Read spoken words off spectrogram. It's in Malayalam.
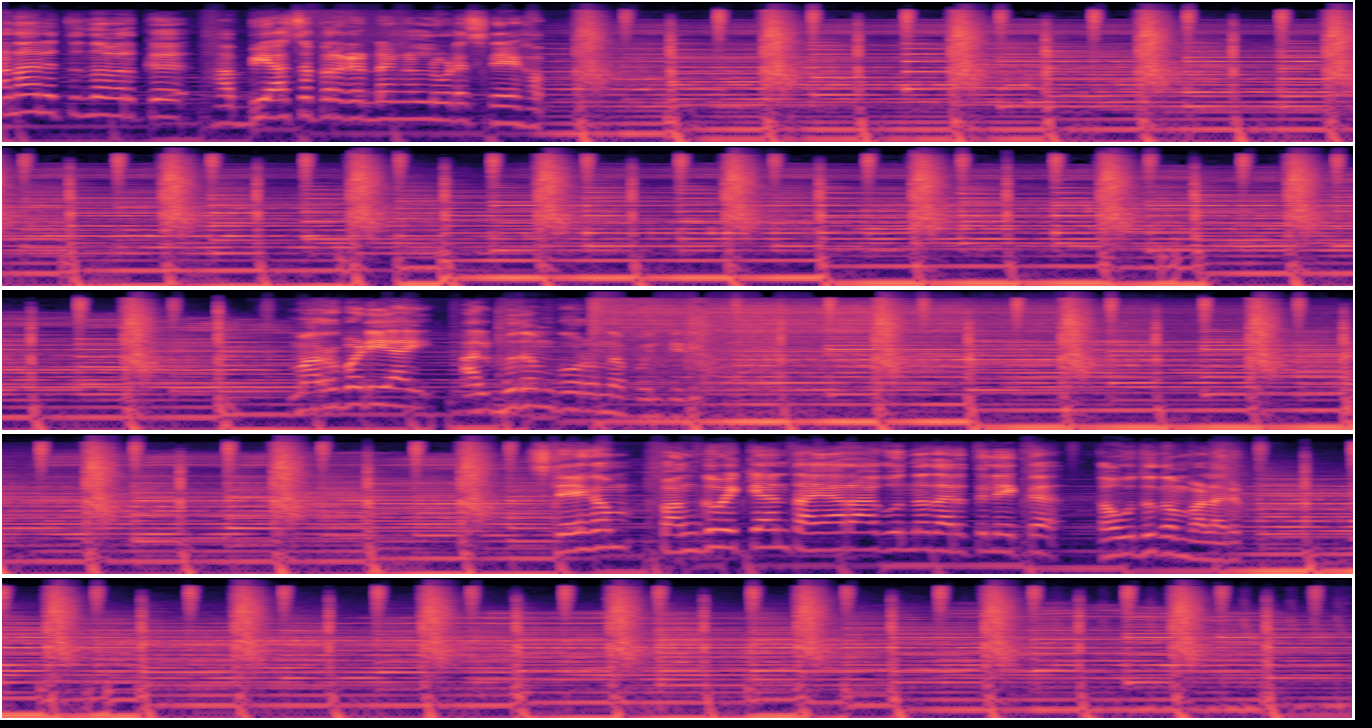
കാണാനെത്തുന്നവർക്ക് അഭ്യാസ പ്രകടനങ്ങളിലൂടെ സ്നേഹം. മറുപടിയായി അത്ഭുതം കൂറുന്ന പുഞ്ചിരി. സ്നേഹം പങ്കുവെക്കാൻ തയ്യാറാകുന്ന തരത്തിലേക്ക് കൗതുകം വളരും.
